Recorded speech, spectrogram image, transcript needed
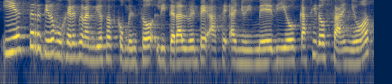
Y este retiro Mujeres Grandiosas comenzó literalmente hace año y medio, casi dos años,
